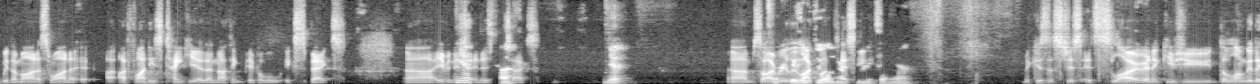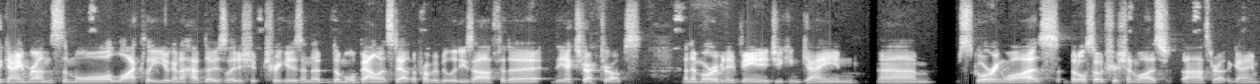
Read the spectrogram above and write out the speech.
with a minus one. I- I find he's tankier than I think people expect, uh, even in Yeah, the attacks. Yep. Um, so I really like underestimate it, yeah. because it's just it's slow and it gives you the longer the game runs, the more likely you're going to have those leadership triggers, and the, the more balanced out the probabilities are for the the extract drops, and the more of an advantage you can gain um, scoring wise, but also attrition wise uh, throughout the game.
